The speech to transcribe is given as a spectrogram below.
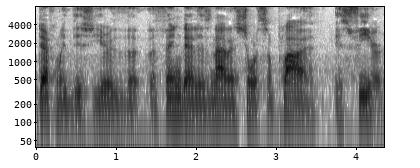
definitely this year, the, the thing that is not in short supply is fear.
